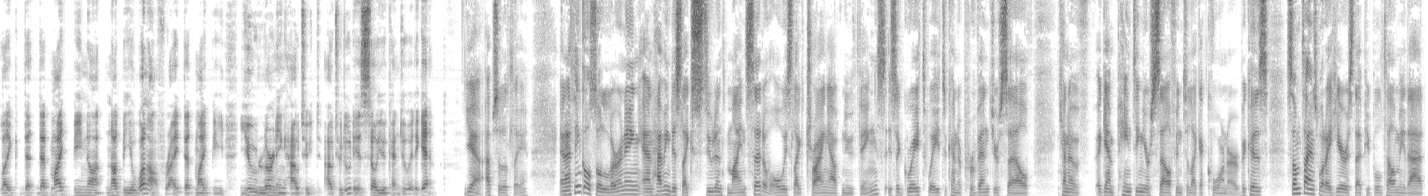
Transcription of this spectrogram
like that that might be not not be a one off, right? That might be you learning how to how to do this so you can do it again. Yeah, absolutely. And I think also learning and having this like student mindset of always like trying out new things is a great way to kind of prevent yourself kind of again painting yourself into like a corner. Because sometimes what I hear is that people tell me that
